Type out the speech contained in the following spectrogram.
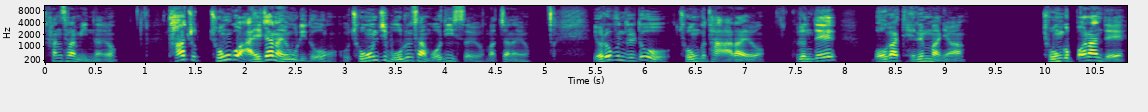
한 사람이 있나요? 다 조- 좋은 거 알잖아요, 우리도. 좋은지 모르는 사람 어디 있어요? 맞잖아요. 여러분들도 좋은 거 다 알아요. 그런데 뭐가 되는 마냥 좋은 거 뻔한데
